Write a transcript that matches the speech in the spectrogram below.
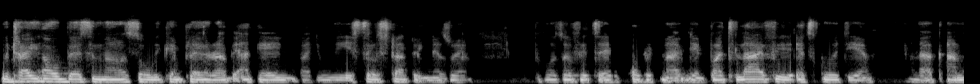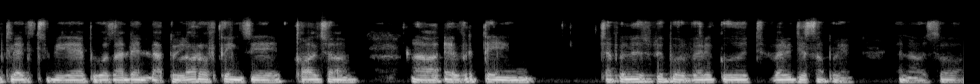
we're trying our best now so we can play rugby again, but we're still struggling as well because of it's a COVID nineteen. But life, it's good here. Like I'm glad to be here because I learned like a lot of things here, culture, uh, everything. Japanese people very good, very disciplined, you know. So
